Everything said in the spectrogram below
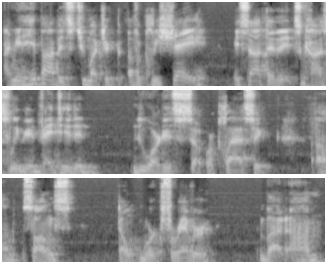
I mean, hip hop is too much of a cliche. It's not that it's mm-hmm. constantly reinvented and new artists or classic um, songs don't work forever, but um,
